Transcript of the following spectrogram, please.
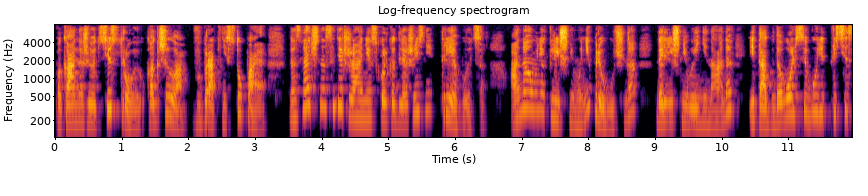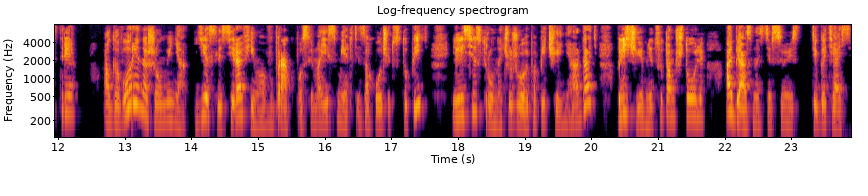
пока она живет с сестрою, как жила, в брак не вступая, назначено содержание, сколько для жизни требуется. Она у меня к лишнему не приучена, да лишнего и не надо, и так в довольстве будет при сестре. Оговорено же у меня, если Серафима в брак после моей смерти захочет вступить или сестру на чужое попечение отдать, в лечебницу там что ли, обязанности своими тяготясь,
